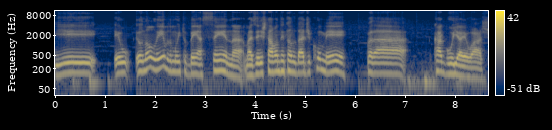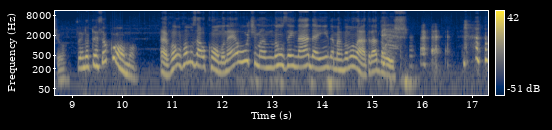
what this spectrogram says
E eu, eu não lembro muito bem a cena, mas eles estavam tentando dar de comer pra Kaguya, eu acho. Você ainda tem seu como? Ah, vamos, vamos usar o como, né? É a última, não usei nada ainda, mas vamos lá, traduz.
